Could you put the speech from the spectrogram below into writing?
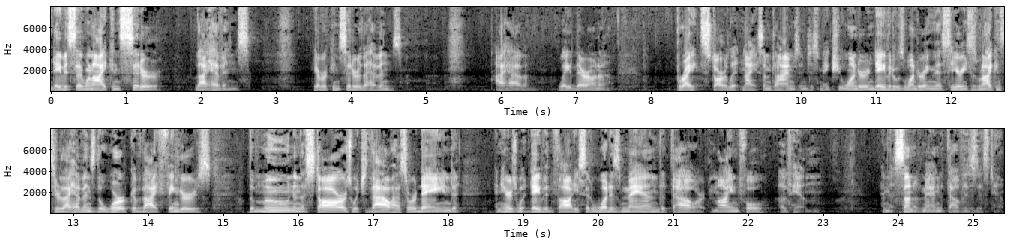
David said, When I consider thy heavens, you ever consider the heavens? I have. Laid there on a bright, starlit night sometimes and just makes you wonder. And David was wondering this here. He says, When I consider thy heavens, the work of thy fingers, the moon and the stars which thou hast ordained. And here's what David thought. He said, What is man that thou art mindful of him? And the Son of Man that thou visitest him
